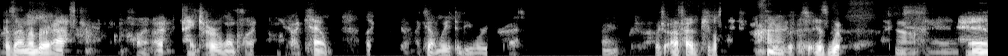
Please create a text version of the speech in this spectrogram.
because I remember asking at one point, I thanked her at one point, I'm like, I can't, like, I can't wait to be where you're at, right? Which I've had people say to me too, is with, and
